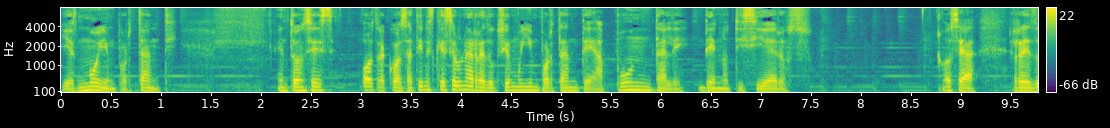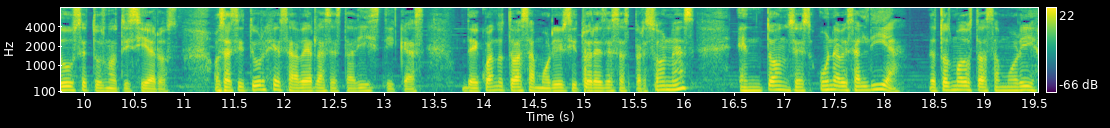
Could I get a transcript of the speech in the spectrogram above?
y es muy importante. Entonces, otra cosa, tienes que hacer una reducción muy importante, apúntale de noticieros. O sea, reduce tus noticieros. O sea, si te urge saber las estadísticas de cuándo te vas a morir si tú eres de esas personas, entonces una vez al día, de todos modos te vas a morir.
